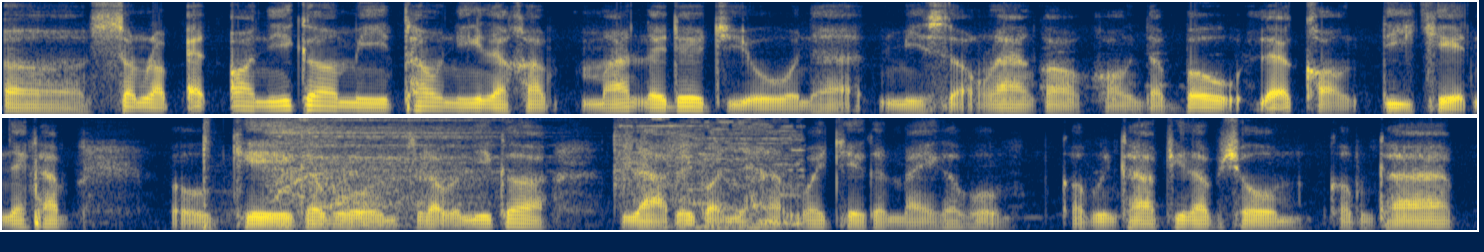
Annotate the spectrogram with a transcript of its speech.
เอ่อสำหรับแอดออนนี้ก็มีเท่านี้แหละครับ Mart Rider Geo นะฮะ มีสองร่างก็ของ Double และของ DK นะครับ โอเคครับผมสำหรับวันนี้ก็ลาไปก่อนนะฮะ ไว้เจอกันใหม่ครับผม ขอบคุณครับที่รับชม ขอบคุณครับ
